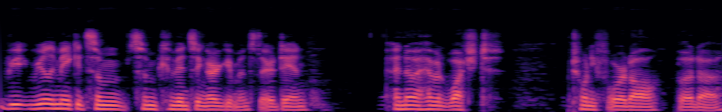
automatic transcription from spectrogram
Re- really making some some convincing arguments there, Dan. I know I haven't watched 24 at all, but uh,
